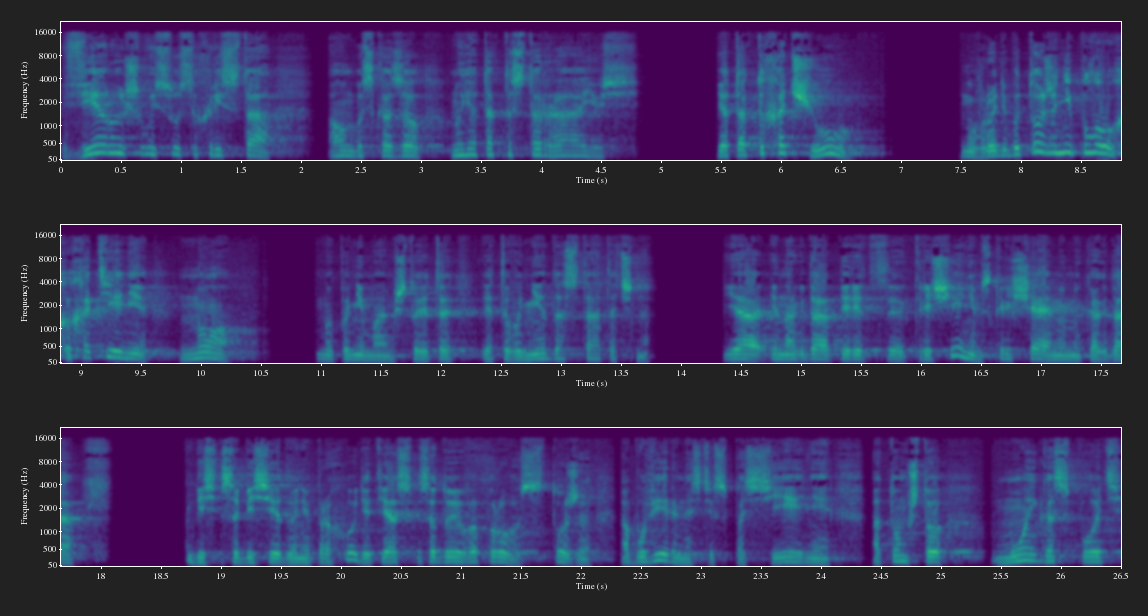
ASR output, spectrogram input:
веруешь в Иисуса Христа, а он бы сказал, ну я так-то стараюсь, я так-то хочу. Ну, вроде бы тоже неплохо хотение, но мы понимаем, что это, этого недостаточно. Я иногда перед крещением, с крещаемыми, когда собеседование проходит, я задаю вопрос тоже об уверенности в спасении, о том, что мой Господь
